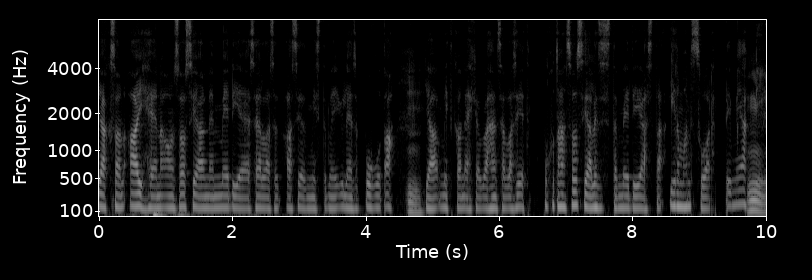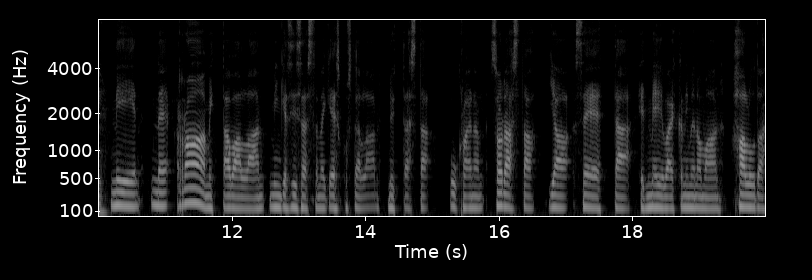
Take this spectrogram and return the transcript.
jakson aiheena on sosiaalinen media ja sellaiset asiat, mistä me ei yleensä puhuta, mm. ja mitkä on ehkä vähän sellaisia, että puhutaan sosiaalisesta mediasta ilman suorattimia, niin. niin ne raamit tavallaan, minkä sisässä me keskustellaan nyt tästä Ukrainan sodasta ja se, että, että me ei vaikka nimenomaan haluta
